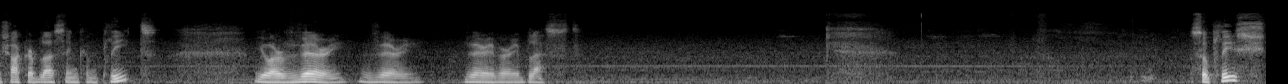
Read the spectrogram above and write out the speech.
chakra blessing complete you are very very very very blessed. So please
